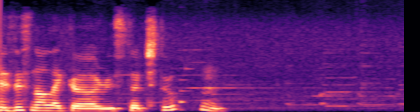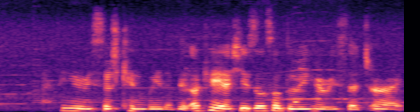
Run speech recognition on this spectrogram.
Is this not like a research too? Hmm. I think your research can wait a bit. Okay, yeah, she's also doing her research. Alright.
